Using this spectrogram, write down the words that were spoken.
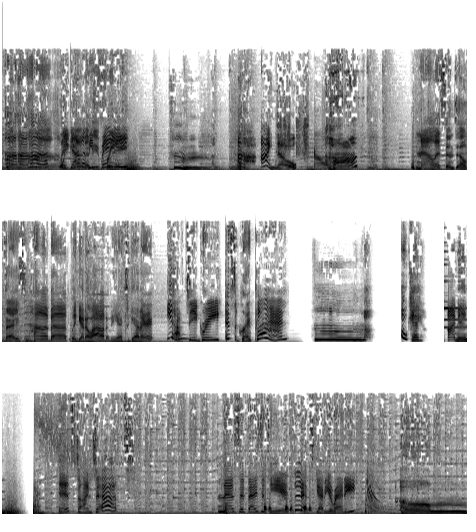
Ha ha ha! We're gonna be free. Hmm. Ah, I know. Huh? Now listen, Dollface. How about we get all out of here together? You have to agree. It's a great plan. Hmm. Okay. I'm in. It's time to act. No surprises here. Let's get you ready. Um.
